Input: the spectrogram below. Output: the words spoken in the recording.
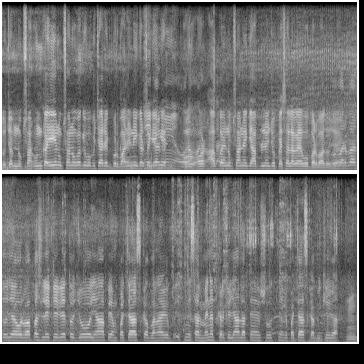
तो जब नुकसान उनका ये नुकसान होगा कि वो बेचारे कुर्बानी नहीं कर नहीं सकेंगे पाएँगे और और, और आपका ये नुकसान है कि आपने जो पैसा लगाया वो बर्बाद हो जाए। बर्बाद हो जाए और वापस लेके गए तो जो यहाँ पे हम पचास का बना इतने साल मेहनत करके यहाँ लाते हैं सोचते हैं कि पचास का बिकेगा। हम्म,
